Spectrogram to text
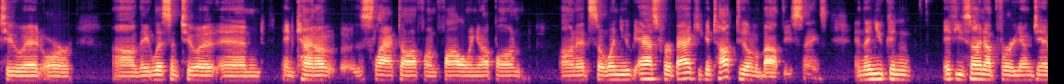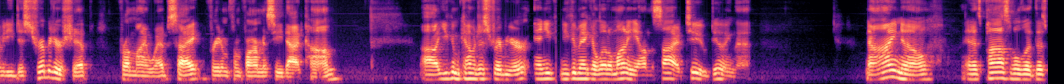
to it or uh, they listened to it and and kind of slacked off on following up on on it. So when you ask for it back, you can talk to them about these things, and then you can if you sign up for a Youngevity distributorship from my website, freedomfrompharmacy.com, uh, you can become a distributor and you, you can make a little money on the side too doing that. Now, I know, and it's possible that this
